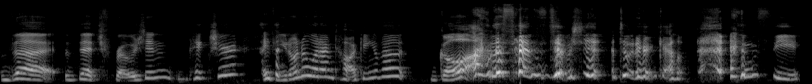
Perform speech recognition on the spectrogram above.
The the Trojan picture, if you don't know what I'm talking about, go on the Sens dipshit Twitter account and see.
